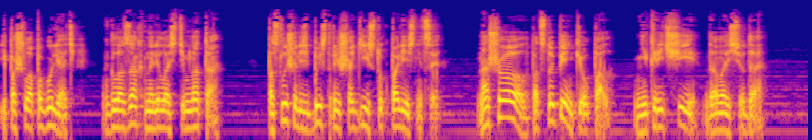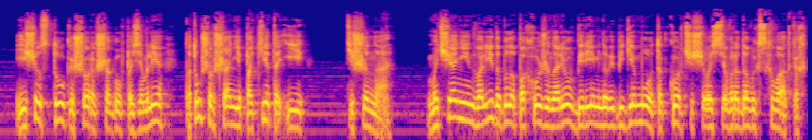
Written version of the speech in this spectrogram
и пошла погулять. В глазах налилась темнота. Послышались быстрые шаги и стук по лестнице. «Нашел! Под ступеньки упал!» «Не кричи! Давай сюда!» Еще стук и шорох шагов по земле, потом шуршание пакета и... тишина. Мычание инвалида было похоже на рев беременного бегемота, корчащегося в родовых схватках.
